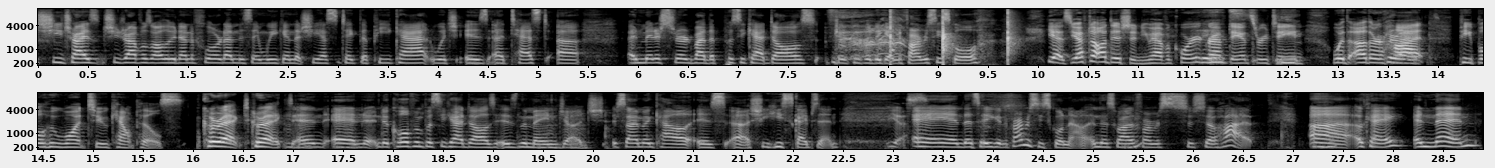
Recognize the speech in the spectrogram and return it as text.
she tries she travels all the way down to Florida on the same weekend that she has to take the PCAT, which is a test uh, administered by the Pussycat Dolls for people to get into pharmacy school. Yes, you have to audition. You have a choreographed dance routine with other hot Correct. People who want to count pills. Correct, correct. Mm-hmm. And and Nicole from Pussycat Dolls is the main judge. Simon Cowell is uh, she he skypes in. Yes. and that's how you get into pharmacy school now, and that's Mm-hmm. why the pharmacists are so hot. Uh, okay, and then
